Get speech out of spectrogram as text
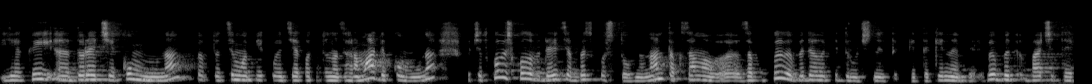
який, до речі, комуна, тобто цим опікується, як от у нас громади, комуна. Початкова школа видається безкоштовно. Нам так само закупили, видали підручник, такий, набір. Ви бачите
